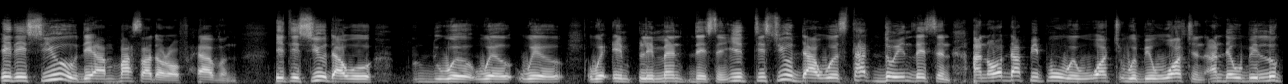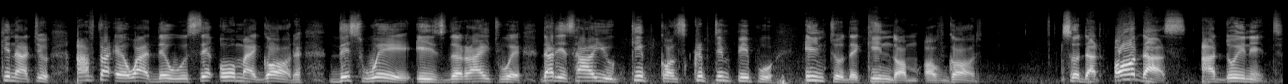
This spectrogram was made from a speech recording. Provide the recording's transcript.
It is you, the ambassador of heaven. It is you that will will will will will implement this thing. It is you that will start doing this thing, and other people will watch, will be watching, and they will be looking at you. After a while, they will say, "Oh my God, this way is the right way." That is how you keep conscripting people into the kingdom of God, so that others are doing it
